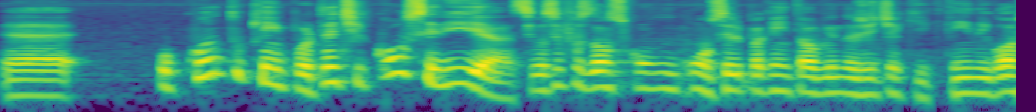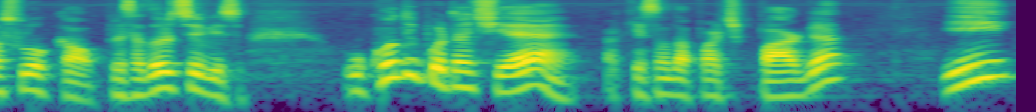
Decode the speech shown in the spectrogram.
É, o quanto que é importante e qual seria, se você fosse dar um, um conselho para quem está ouvindo a gente aqui, que tem negócio local, prestador de serviço, o quanto importante é a questão da parte paga e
